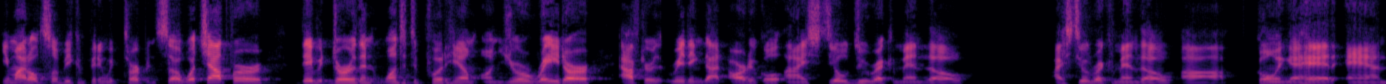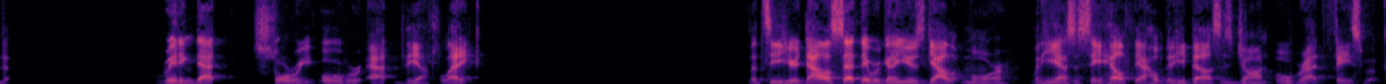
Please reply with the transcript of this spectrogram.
He might also be competing with Turpin. So watch out for David Durden. Wanted to put him on your radar after reading that article. And I still do recommend, though, I still recommend, though, uh, going ahead and reading that story over at The Athletic. Let's see here. Dallas said they were going to use Gallup more, but he has to stay healthy. I hope that he does, is John over at Facebook.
